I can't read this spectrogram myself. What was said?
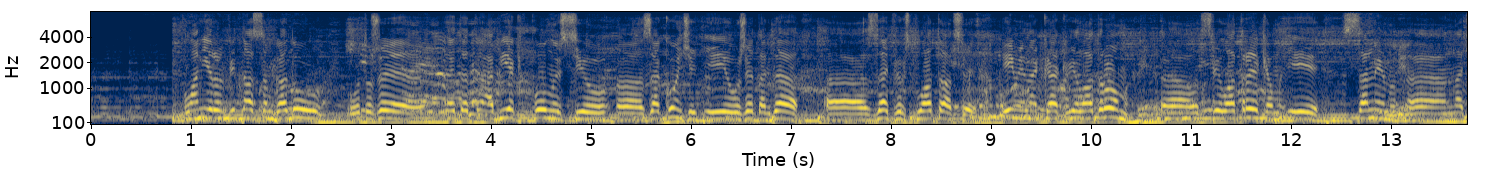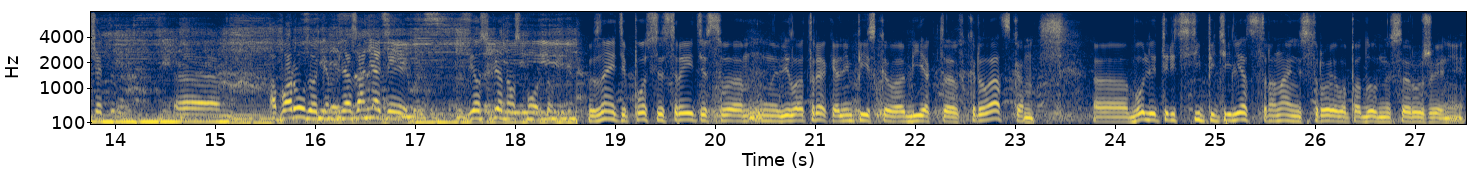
Планируем в 2015 году вот уже этот объект полностью э, закончить и уже тогда э, сдать в эксплуатацию. Именно как велодром э, вот с велотреком и с самим э, значит, э, оборудованием для занятий велосипедным спортом. Вы знаете, после строительства велотрека олимпийского объекта в Крылатском более 35 лет страна не строила подобных сооружений.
